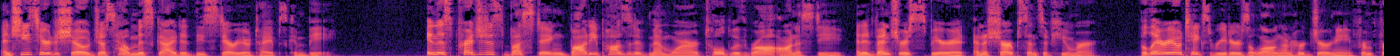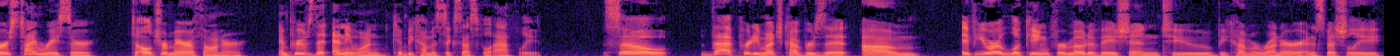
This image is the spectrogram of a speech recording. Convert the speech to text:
and she's here to show just how misguided these stereotypes can be. In this prejudice busting, body positive memoir told with raw honesty, an adventurous spirit, and a sharp sense of humor, Valerio takes readers along on her journey from first time racer to ultra marathoner and proves that anyone can become a successful athlete. So that pretty much covers it. Um, if you are looking for motivation to become a runner, and especially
